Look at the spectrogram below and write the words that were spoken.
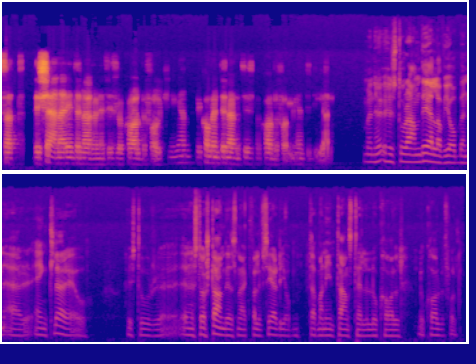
Så att det tjänar inte nödvändigtvis lokalbefolkningen. Det kommer inte nödvändigtvis lokalbefolkningen till del. Men hur, hur stor andel av jobben är enklare och hur stor eh, är den största andelen sådana här kvalificerade jobb där man inte anställer lokal, lokalbefolkning?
